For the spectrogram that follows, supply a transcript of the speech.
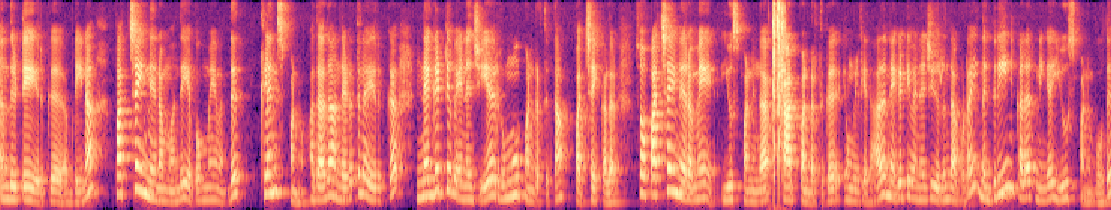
வந்துட்டே இருக்குது அப்படின்னா பச்சை நிறம் வந்து எப்போவுமே வந்து கிளென்ஸ் பண்ணும். அதாவது அந்த இடத்துல இருக்க நெகட்டிவ் எனர்ஜியை ரிமூவ் பண்ணுறதுக்கு தான் பச்சை கலர் ஸோ பச்சை நிறமே யூஸ் பண்ணுங்கள் ஸ்டார்ட் பண்ணுறதுக்கு உங்களுக்கு ஏதாவது நெகட்டிவ் எனர்ஜி இருந்தால் கூட இந்த க்ரீன் கலர் நீங்கள் யூஸ் பண்ணும்போது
